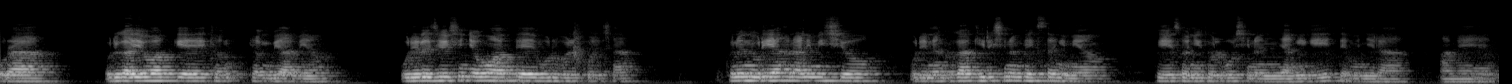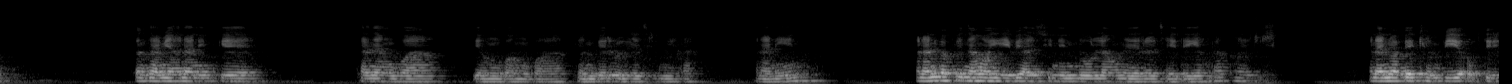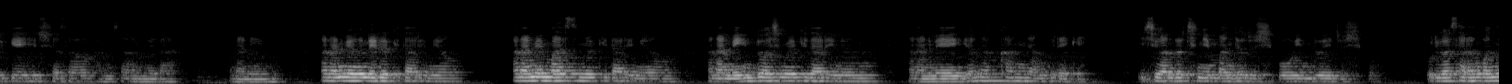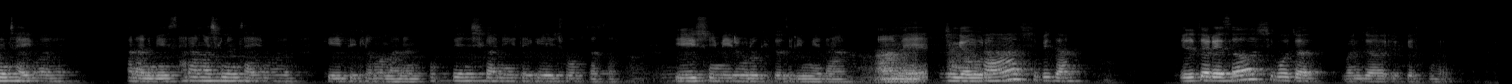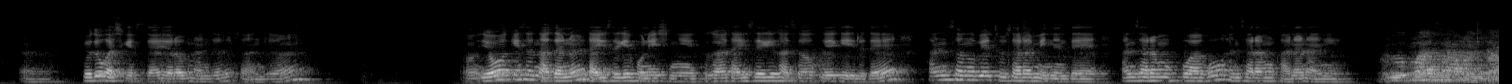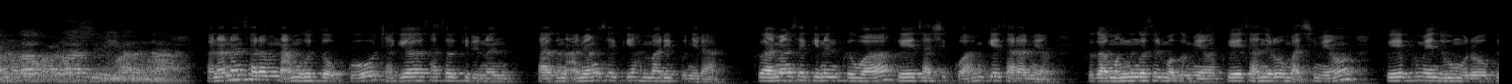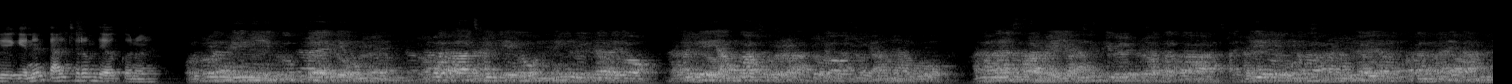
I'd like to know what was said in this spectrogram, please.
오라. 우리가 여호와께 경, 경배하며 우리를 지으신 여호와 앞에 무릎을 꿇자. 그는 우리의 하나님이시요 우리는 그가 기르시는 백성이며 그의 손이 돌보시는 양이기 때문이라. 아멘. 성삼위 하나님께 찬양과 영광과 경배를 올려드립니다. 하나님 하나님 앞에 나와 예배할 수 있는 놀라운 은혜를 저희에게 허락하여 주시고 하나님 앞에 겸비 엎드리게 해주셔서 감사합니다. 하나님, 하나님의 은혜를 기다리며 하나님의 말씀을 기다리며 하나님의 인도하심을 기다리는 하나님의 연약한 양들에게 이 시간도 주님 만져주시고 인도해 주시고 우리가 사랑받는 자임을 하나님이 사랑하시는 자임을 깊이 경험하는 복된 시간이 되게 해 주옵소서 예수님의 이름으로 기도드립니다. 아멘 신경으로 12장 1절에서 15절 먼저 읽겠습니다. 어, 교도 가시겠어요? 여러분 한 절, 저한 절. 어, 여호와께서 나단을 다윗에게 보내시니 그가 다윗에게 가서 그에게 이르되 한 성읍에 두 사람이 있는데 한 사람은 부하고 한 사람은 가난하니 그 부한 사람은 양과 소라심이 많다. 가난한 사람은 아무것도 없고 자기가 사서 기르는 작은 암양 새끼 한 마리뿐이라 그 암양 새끼는 그와 그의 자식과 함께 자라며 그가 먹는 것을 먹으며 그의 잔으로 마시며 그의 품에 누움으로 그에게는 딸처럼 되었거늘 어떤 개인이 그 부자에게 오면 그가 자기에게 온 행위를 위하여 자기의 양과 소를 아껴 주지 아니하고 가난한 사람의 뺏어다가 자기에게 온 사람을 위하여 살았나이다.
